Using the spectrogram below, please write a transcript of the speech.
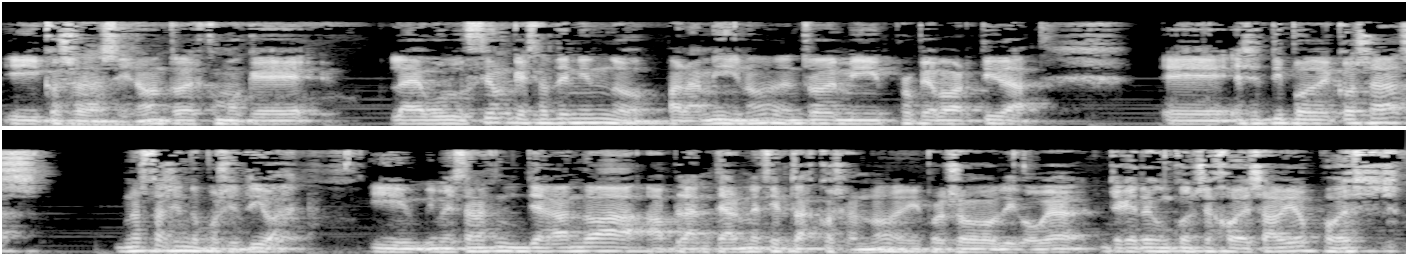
y cosas así, ¿no? Entonces como que la evolución que está teniendo para mí, ¿no? Dentro de mi propia partida, eh, ese tipo de cosas no está siendo positiva y, me están llegando a, a plantearme ciertas cosas, ¿no? Y por eso digo, voy a- ya que tengo un consejo de sabios, pues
